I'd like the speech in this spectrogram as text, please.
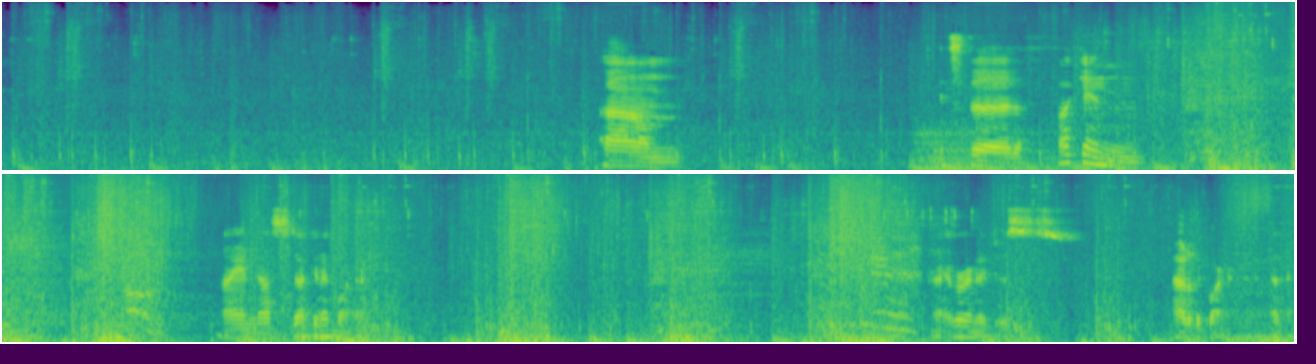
Um, it's the, the fucking... I am now stuck in a corner. Alright, we're gonna just... out of the corner. Okay.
